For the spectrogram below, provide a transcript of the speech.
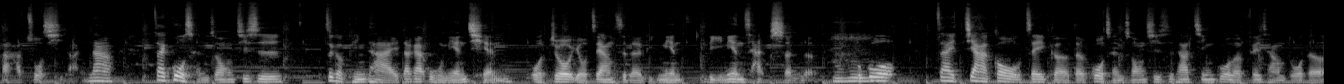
把它做起来。那在过程中，其实。这个平台大概五年前我就有这样子的理念理念产生了。嗯、不过在架构这个的过程中，其实它经过了非常多的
